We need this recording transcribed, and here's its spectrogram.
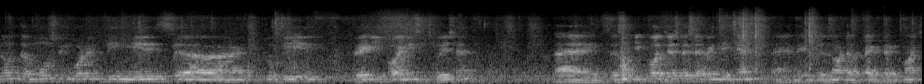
No, the most important thing is uh, to be ready for any situation. Like just, it was just a seven day camp and it will not affect that much.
